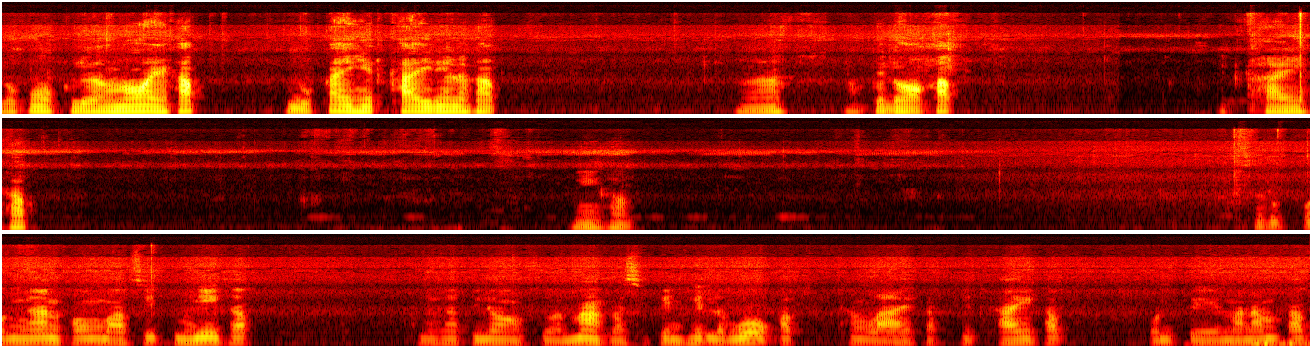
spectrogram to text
ลูกโมกเหลืองน้อยครับ อยู่ใกล้เห็ดไข่นี่แหละครับอ่าไปดอกครับ ไข่ครับ นี่ครับ สรุปผลงานของบาซิตมือนี้ครับนี่ครับพี่น้องส่วนมากก็จะเป็นเห็ดละโงกครับทั้งหลายครับเห็ดไข่ครับคนเปมาน้ำครับ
